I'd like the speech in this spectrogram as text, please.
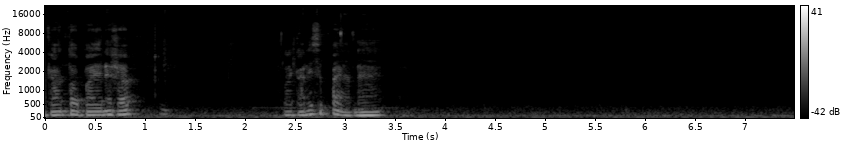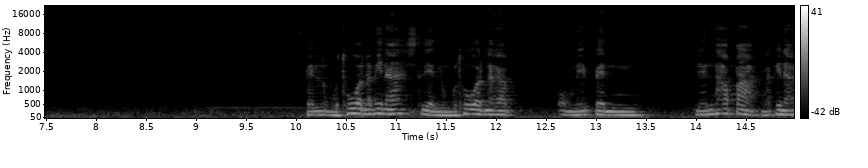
ายการต่อไปนะครับ รายการที่สิบแปดนะฮะเป็นหลวงปู่ทวดนะพี่นะเหรียญหลวงปู่ทวดนะครับ องค์นี้เป็นเหรียญผ้าปากนะพี่นะ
